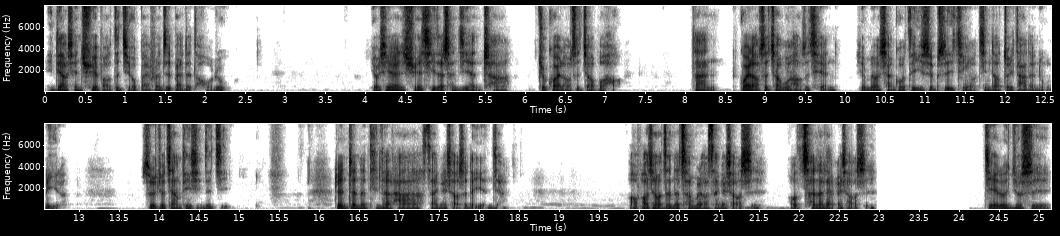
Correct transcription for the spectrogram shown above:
一定要先确保自己有百分之百的投入。有些人学习的成绩很差，就怪老师教不好，但怪老师教不好之前，有没有想过自己是不是已经有尽到最大的努力了？所以就这样提醒自己，认真的听了他三个小时的演讲。哦，抱歉，我真的撑不了三个小时。我撑了两个小时，结论就是，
